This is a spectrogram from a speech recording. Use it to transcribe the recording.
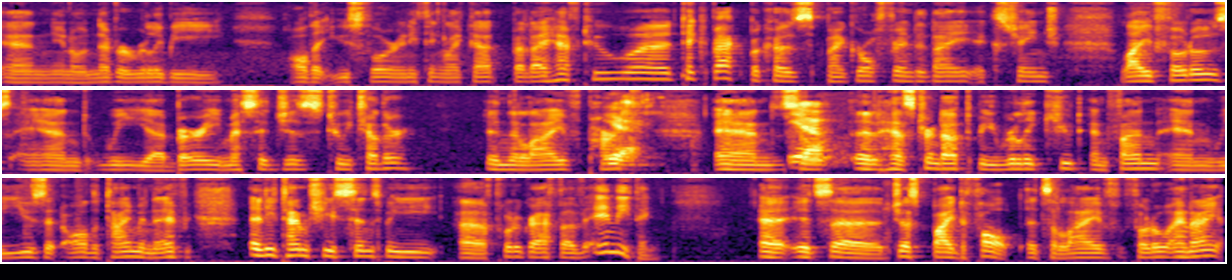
and you know never really be all that useful or anything like that. But I have to uh, take it back because my girlfriend and I exchange live photos and we uh, bury messages to each other in the live part. Yeah. And so Yeah. it has turned out to be really cute and fun, and we use it all the time. And every, anytime she sends me a photograph of anything, uh, it's uh, just by default it's a live photo and i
